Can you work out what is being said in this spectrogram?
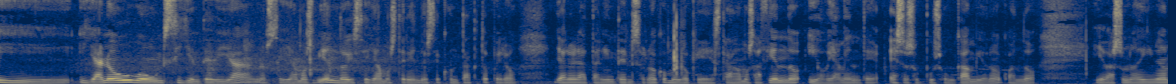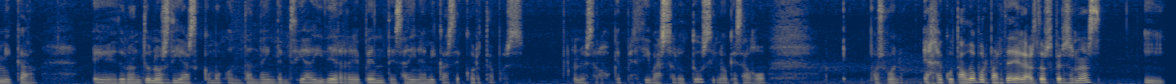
y, ya no hubo un siguiente día, nos seguíamos viendo y seguíamos teniendo ese contacto, pero ya no era tan intenso ¿no? como lo que estábamos haciendo y obviamente eso supuso un cambio, ¿no? Cuando llevas una dinámica eh, durante unos días como con tanta intensidad y de repente esa dinámica se corta, pues no es algo que percibas solo tú, sino que es algo, pues bueno, ejecutado por parte de las dos personas y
